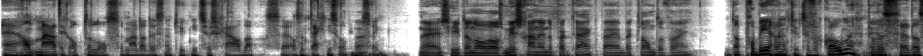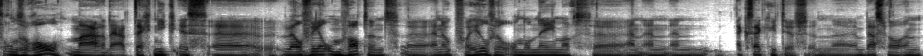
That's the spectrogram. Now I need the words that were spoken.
uh, handmatig op te lossen, maar dat is natuurlijk niet zo schaalbaar als, als een technische oplossing. Nee. nee, zie je dan nog wel eens misgaan in de praktijk bij, bij klanten van je? Dat proberen we natuurlijk te voorkomen. Dat, is, uh, dat is onze rol. Maar de techniek is uh, wel veelomvattend. Uh, en ook voor heel veel ondernemers en, en, en executives een, een, best wel een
